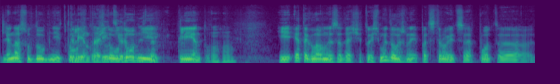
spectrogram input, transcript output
Для нас удобнее то, что, что удобнее да? клиенту. Угу. И это главная задача. То есть мы должны подстроиться под э,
